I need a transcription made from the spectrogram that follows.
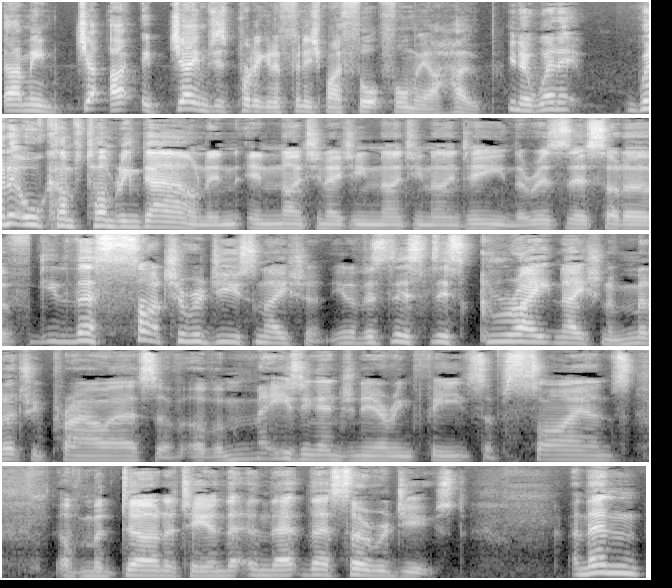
I mean J- uh, james is probably going to finish my thought for me i hope. You know when it when it all comes tumbling down in, in 1918, 1919, there is this sort of, there's such a reduced nation. You know, there's this, this great nation of military prowess, of, of amazing engineering feats, of science, of modernity, and they're, and they're, they're so reduced. And then,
